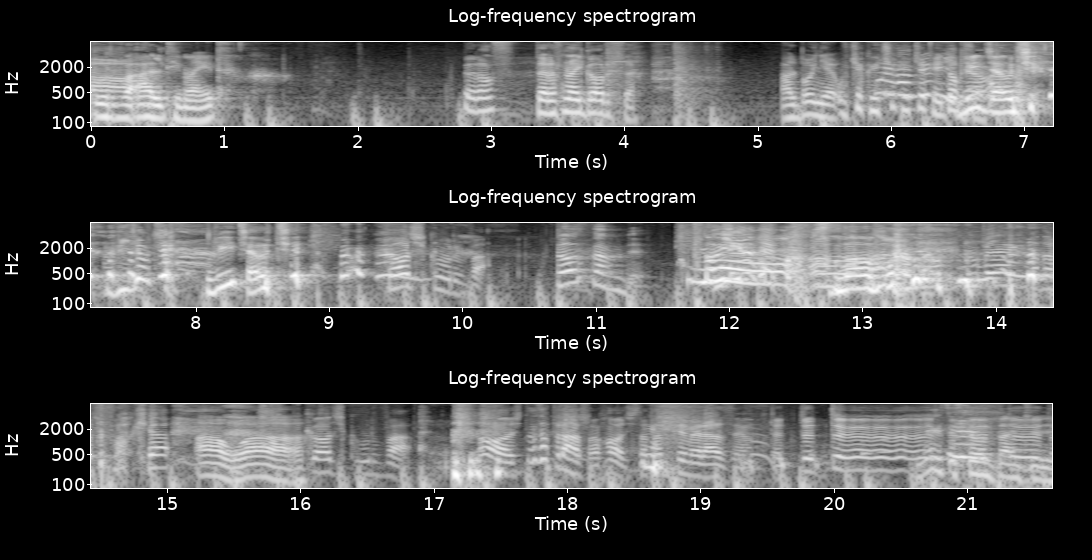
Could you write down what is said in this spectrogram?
kurwa ultimate. Teraz, teraz najgorsze. Albo nie. Uciekaj, uciekaj, uciekaj. Dobrze. Widział cię, Widział cię? widział cię. Chodź, kurwa. Zostaw mnie! No nie! Znowu. back, motherfucker! Ała! Chodź, kurwa. Chodź, no zapraszam, chodź, to tańczymy razem. Nie chcę z tobą tańczyć.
